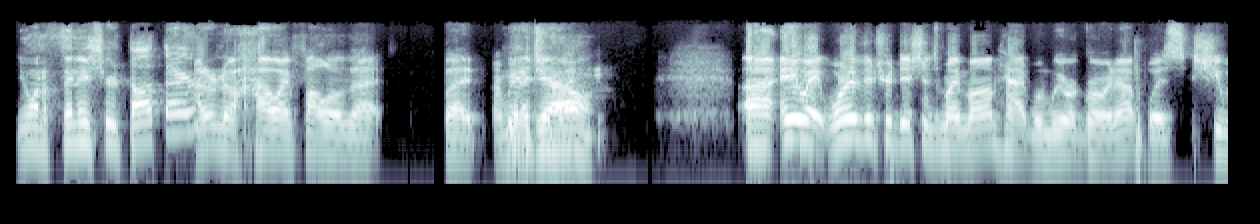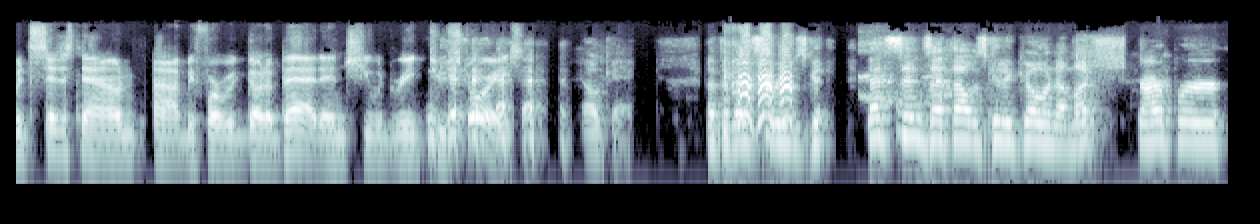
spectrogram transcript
you want to finish your thought there? I don't know how I follow that, but I'm Yeah, going to try. Uh, anyway, one of the traditions my mom had when we were growing up was she would sit us down uh, before we go to bed and she would read two stories. okay. I thought that story was good. That sentence I thought was going to go in a much sharper.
